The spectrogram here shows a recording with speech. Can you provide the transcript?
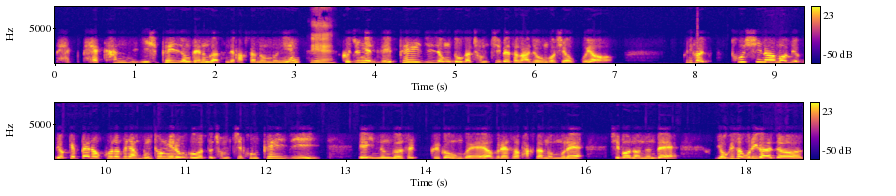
100, 100한 20페이지 정도 되는 것 같은데 박사 논문이 예. 그 중에 4페이지 정도가 점집에서 가져온 것이었고요. 그러니까 토시나 뭐 몇 개 빼놓고는 그냥 뭉텅이로 그것도 점집 홈페이지에 있는 것을 긁어온 거예요. 그래서 박사 논문에 집어넣는데 여기서 우리가 저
